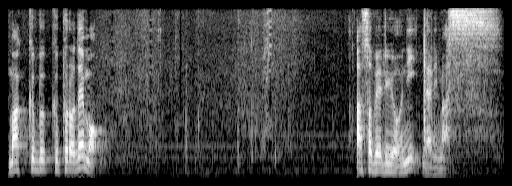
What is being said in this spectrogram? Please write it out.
MacBookPro でも遊べるようになります。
